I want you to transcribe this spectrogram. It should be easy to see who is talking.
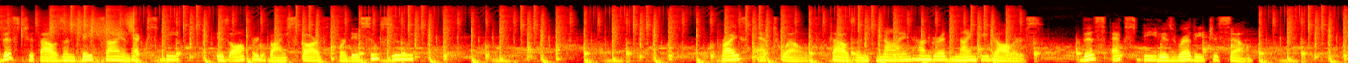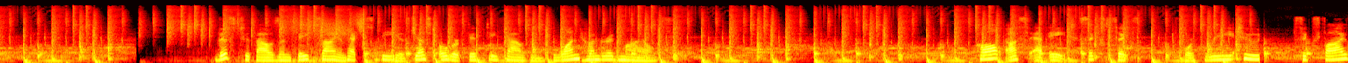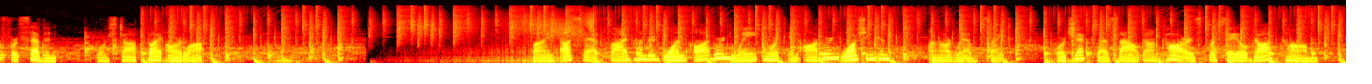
Speaker 1: This 2008 Scion xB is offered by Scarff Ford Isuzu. Priced at $12,990. This xB is ready to sell. This 2008 Scion xB is just over 50,100 miles. Call us at 866-432-6547 or stop by our lot. Find us at 501 Auburn Way North in Auburn, Washington on our website or check us out on carsforsale.com.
